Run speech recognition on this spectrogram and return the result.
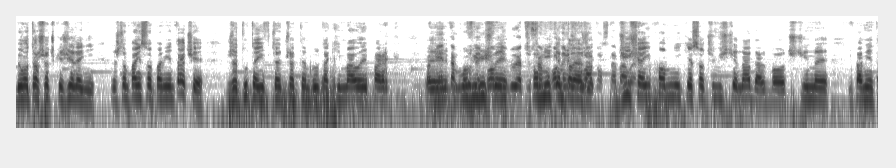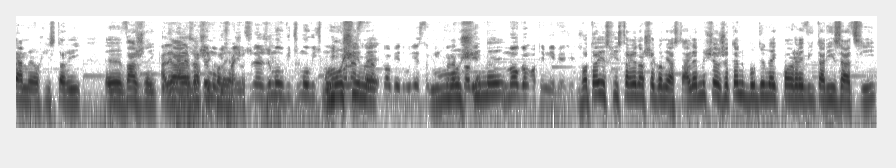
było troszeczkę zieleni. Zresztą Państwo pamiętacie, że tutaj przedtem był taki mały park, Pamiętam, tutaj mówiliśmy pomnik był, ja pomnikiem. Dzisiaj pomnik jest oczywiście nadal, bo czcimy i pamiętamy o historii e, ważnej Ale dla należy tym mówić, należy mówić, mówić, mówić, Musimy. Musimy mogą o tym nie wiedzieć. bo to jest historia naszego miasta, ale myślę, że ten budynek po rewitalizacji,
